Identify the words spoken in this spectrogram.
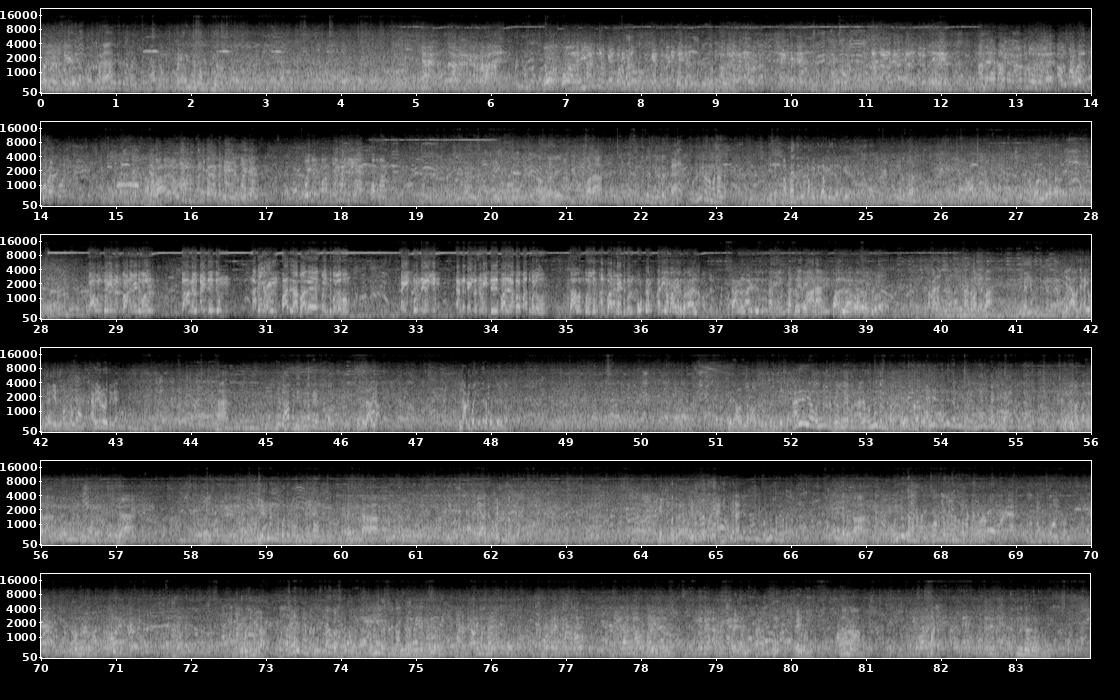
அவங்களே வாடா. ஒண்ணு பண்ண மாட்டாங்க அப்பா தெரியும் நம்ம கொடுத்தா. அன்பான வேண்டுகோள் தாங்கள் அனைத்திற்கும் நகைகளை பாதுகாப்பாக வைத்துக் கொள்ளவும் கை குழந்தைகளையும் தங்கள் கைவசம் வைத்து பாதுகாப்பாக பார்த்துக் கொள்ளவும் காவல்துறையின் அன்பான வேண்டுகோள் கூட்டம் அதிகமாக இருப்பதால் தாங்கள் அனைத்திற்கும் நகை பாதுகாப்பாக வைத்துக் கொள்ளவும் வா கையை பத்துக்கங்க இங்க அவன் கை கொடுத்து கை இது தர மாட்டாங்க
